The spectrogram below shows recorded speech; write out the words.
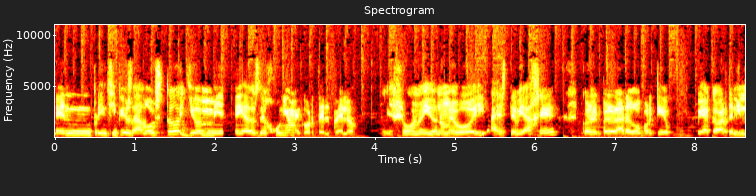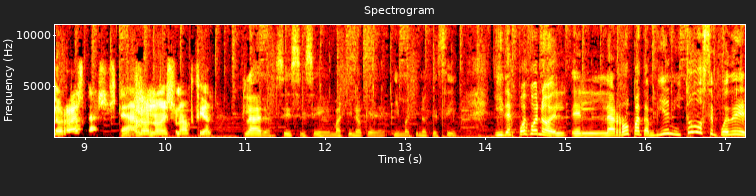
en principios de agosto. Yo en mediados de junio me corté el pelo. Y dije, bueno, yo no me voy a este viaje con el pelo largo porque voy a acabar teniendo rastas. O sea, no, no es una opción. Claro, sí, sí, sí, imagino que, imagino que sí. Y después, bueno, el, la ropa también y todo se puede...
